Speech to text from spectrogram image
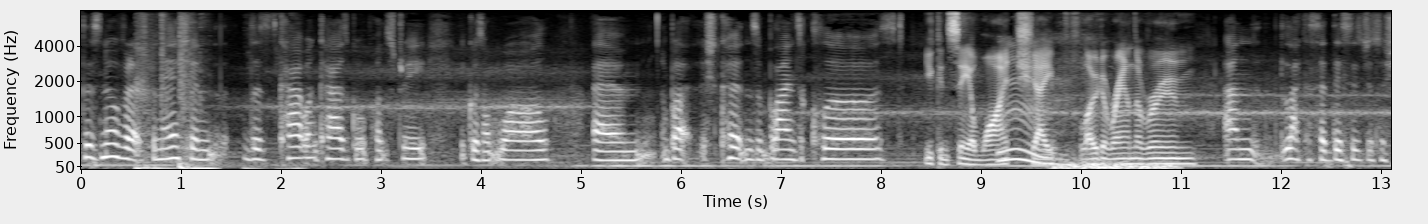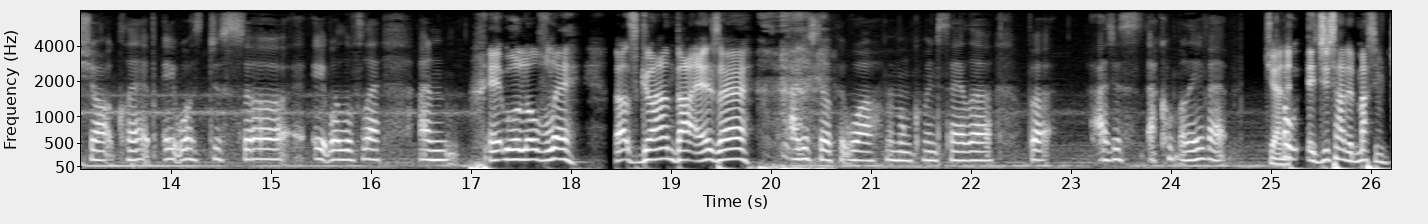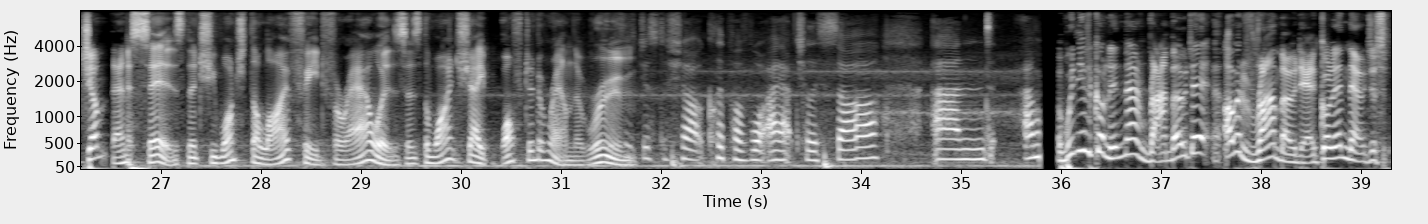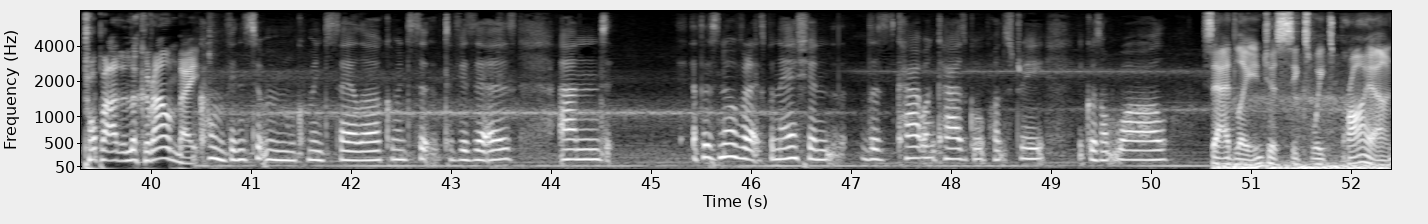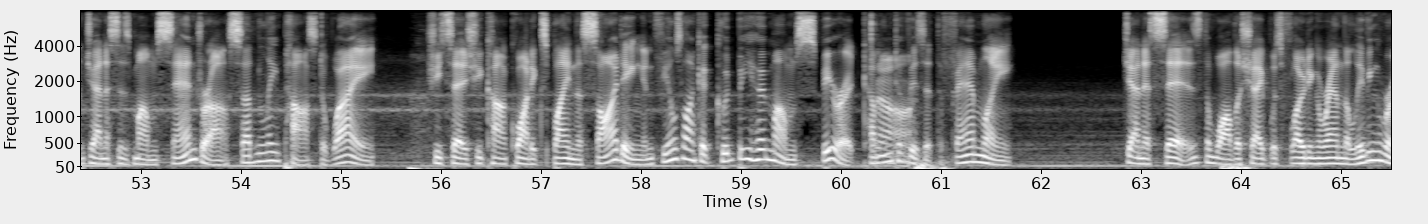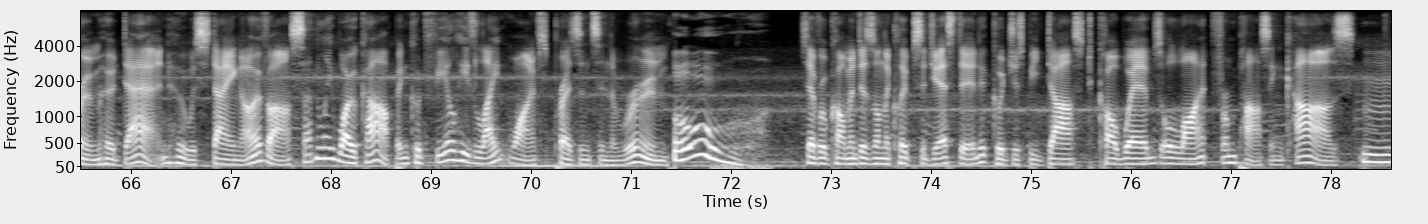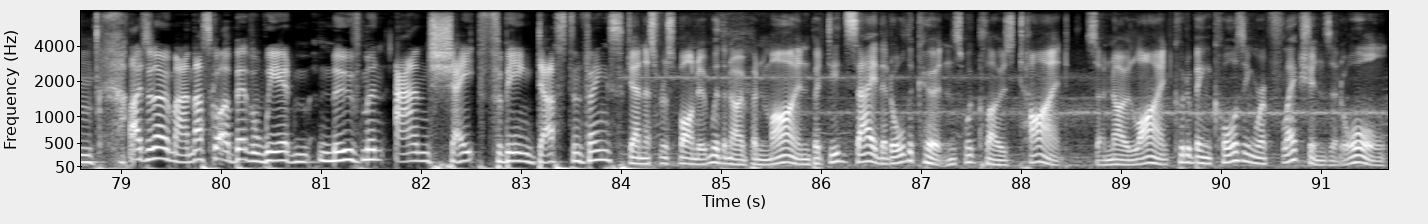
there's no other explanation. There's car when cars go up on the street, it goes on wall. Um, but curtains and blinds are closed. You can see a white shape float around the room. And like I said, this is just a short clip. It was just so, it was lovely. And It was lovely. That's grand, that is, eh? I just hope it was my mum coming to say hello. But I just, I couldn't believe it. Janet Oh, it just had a massive jump then. says that she watched the live feed for hours as the white shape wafted around the room. This is just a short clip of what I actually saw. And I'm Wouldn't you have gone in there and Ramboed it? I would have Ramboed it, gone in there and just proper had a look around, mate. convinced that my mum coming to say hello, coming to, to visit us. And there's no other explanation. There's car when cars go up on street, it goes on wall. Sadly, just six weeks prior, Janice's mum Sandra suddenly passed away. She says she can't quite explain the sighting and feels like it could be her mum's spirit coming to visit the family. Janice says that while the shape was floating around the living room, her dad, who was staying over, suddenly woke up and could feel his late wife's presence in the room. Oh. Several commenters on the clip suggested it could just be dust, cobwebs, or light from passing cars. Hmm. I don't know, man. That's got a bit of a weird movement and shape for being dust and things. Janice responded with an open mind, but did say that all the curtains were closed tight, so no light could have been causing reflections at all.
